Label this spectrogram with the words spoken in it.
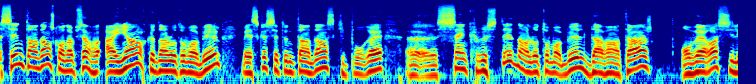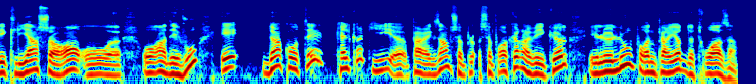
c'est une tendance qu'on observe ailleurs que dans l'automobile, mais est-ce que c'est une tendance qui pourrait euh, s'incruster dans l'automobile davantage? On verra si les clients seront au, euh, au rendez-vous. Et d'un côté, quelqu'un qui, euh, par exemple, se, pl- se procure un véhicule et le loue pour une période de trois ans.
